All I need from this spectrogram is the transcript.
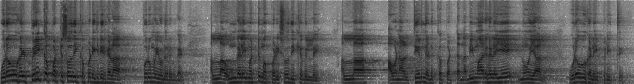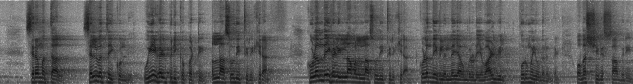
உறவுகள் பிரிக்கப்பட்டு சோதிக்கப்படுகிறீர்களா? பொறுமையோடு இருங்கள். அல்லாஹ் உங்களை மட்டும் அப்படி சோதிக்கவில்லை. அல்லாஹ் அவனால் தேர்ந்தெடுக்கப்பட்ட நபிமார்களையே நோயால் உறவுகளை பிரித்து சிரமத்தால் செல்வத்தை கொண்டு உயிர்கள் பிரிக்கப்பட்டு அல்லாஹ் சோதித்திருக்கிறான். குழந்தைகள் இல்லாமல் அல்லாஹ் சோதித்திருக்கிறான். குழந்தைகள் இல்லையா? உங்களுடைய வாழ்வில் பொறுமையோடு இருங்கள். ஒபஷிரி சாபிரின்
